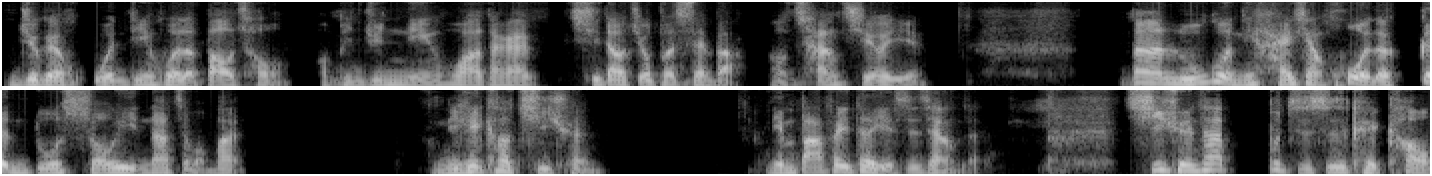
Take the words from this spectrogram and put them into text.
你就可以稳定获得报酬。哦，平均年化大概七到九 percent 吧。哦，长期而言，那如果你还想获得更多收益，那怎么办？你可以靠期权，连巴菲特也是这样的。期权它不只是可以靠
